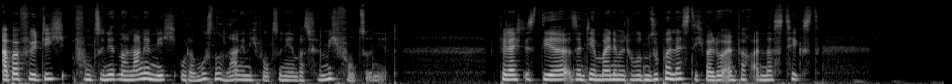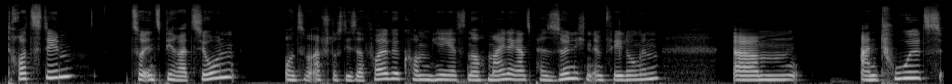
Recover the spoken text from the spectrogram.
Aber für dich funktioniert noch lange nicht oder muss noch lange nicht funktionieren, was für mich funktioniert. Vielleicht dir, sind dir meine Methoden super lästig, weil du einfach anders tickst. Trotzdem, zur Inspiration und zum Abschluss dieser Folge kommen hier jetzt noch meine ganz persönlichen Empfehlungen. Ähm, an Tools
